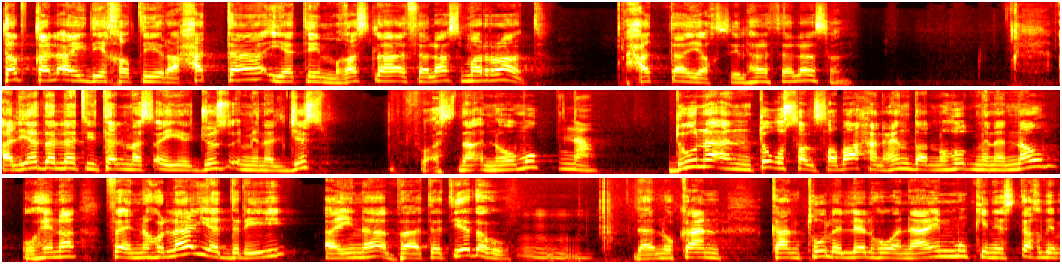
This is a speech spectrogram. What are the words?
تبقى الأيدي خطيرة حتى يتم غسلها ثلاث مرات حتى يغسلها ثلاثا. اليد التي تلمس أي جزء من الجسم في أثناء نومه. نعم. دون أن تغسل صباحا عند النهوض من النوم وهنا فإنه لا يدري أين باتت يده. لأنه كان كان طول الليل هو نايم ممكن يستخدم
